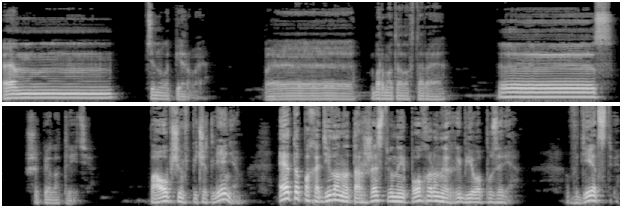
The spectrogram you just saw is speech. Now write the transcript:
«Эм...» — тянула первая. «П...» — бормотала вторая. «Эс...» — шипела третья. По общим впечатлениям, это походило на торжественные похороны рыбьего пузыря. В детстве,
